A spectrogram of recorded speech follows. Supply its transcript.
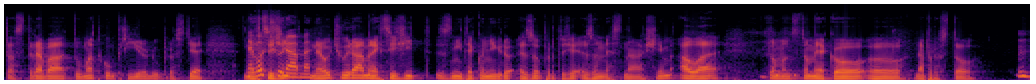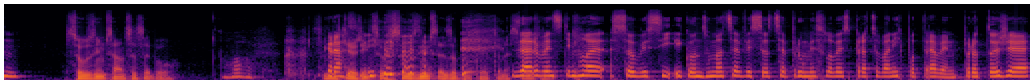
ta strava, tu matku přírodu prostě nechci neočuráme. Žít, neočuráme, nechci žít znít jako někdo EZO, protože EZO nesnáším, ale tomhle tom jako uh, naprosto mm-hmm. souzním sám se sebou. Oh. Krásný. Chtěl říct, souzním se protože to Zároveň s tímhle souvisí i konzumace vysoce průmyslově zpracovaných potravin, protože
